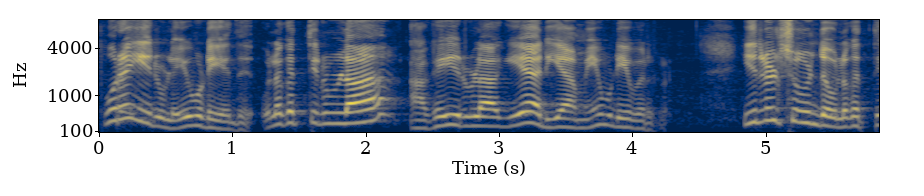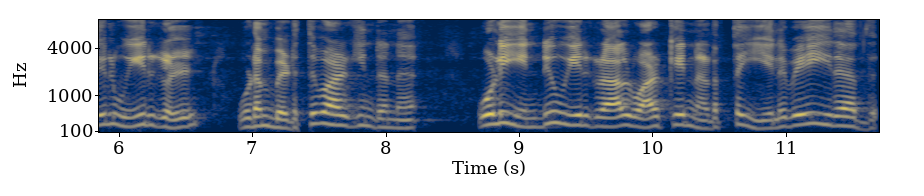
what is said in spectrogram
புற இருளை உடையது. உலகத்திலுள்ளார் அகையிருளாகிய இருளாகிய அறியாமை உடையவர்கள். இருள் சூழ்ந்த உலகத்தில் உயிர்கள் உடம்பெடுத்து வாழ்கின்றன. ஒளியின்றி உயிர்களால் வாழ்க்கை நடத்த இயலவே இராது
